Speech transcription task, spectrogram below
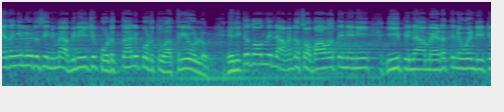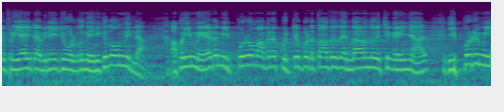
ഏതെങ്കിലും ഒരു സിനിമ അഭിനയിച്ച് കൊടുത്താൽ കൊടുത്തു അത്രയേ ഉള്ളൂ. എനിക്ക് തോന്നുന്നില്ല അവന്റെ സ്വഭാവത്തിന് ഇനി ഈ പിന്നെ മേഡത്തിന് വേണ്ടിയിട്ട് ഫ്രീ ആയിട്ട് അഭിനയിച്ചു കൊടുക്കുന്നു എനിക്ക് തോന്നുന്നില്ല. അപ്പോൾ ഈ മേഡം ഇപ്പോഴും അവനെ കുറ്റപ്പെടുത്താത്തത് എന്താണെന്ന് വെച്ച് കഴിഞ്ഞാൽ ഇപ്പോഴും ഈ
